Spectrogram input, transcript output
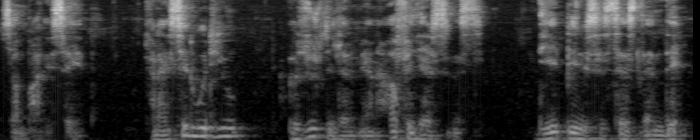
somebody said. Can I sit with you? Özür dilerim yani affedersiniz diye birisi seslendi.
